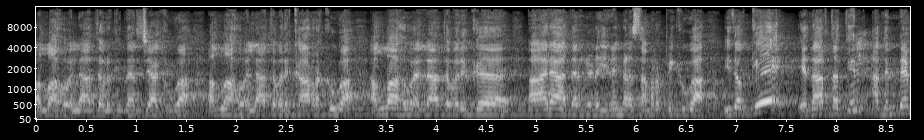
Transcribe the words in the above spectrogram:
അള്ളാഹു അല്ലാത്തവർക്ക് നേർച്ചയാക്കുക അള്ളാഹു അല്ലാത്തവർക്ക് അറക്കുക അള്ളാഹു അല്ലാത്തവർക്ക് ആരാധനകളുടെ ഇനങ്ങളെ സമർപ്പിക്കുക. ഇതൊക്കെ യഥാർത്ഥത്തിൽ അതിന്റെ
